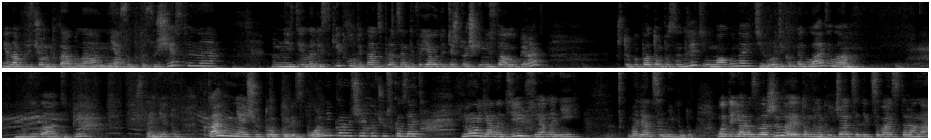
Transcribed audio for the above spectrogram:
И она причем такая была не особо-то существенная. Но мне сделали скидку 15%. И я вот эти штучки не стала убирать, чтобы потом посмотреть, и не могу найти. Вроде когда гладила, была, а теперь что нету. Ткань у меня еще тот или сборник, короче, я хочу сказать. Но я надеюсь, я на ней валяться не буду. Вот я разложила, это у меня получается лицевая сторона,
